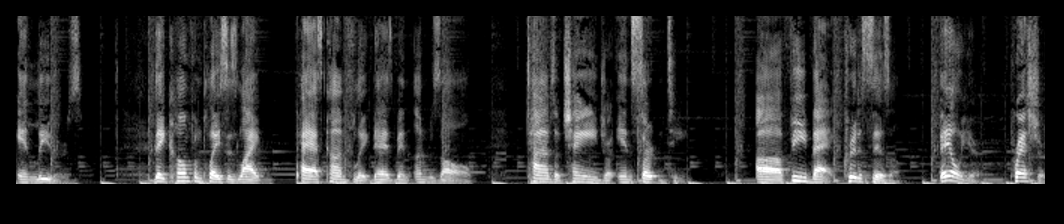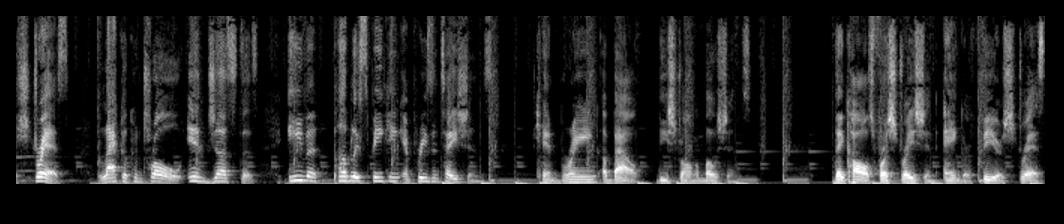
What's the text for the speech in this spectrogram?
in leaders. They come from places like past conflict that has been unresolved, times of change or uncertainty, uh, feedback, criticism, failure, pressure, stress, lack of control, injustice, even public speaking and presentations can bring about these strong emotions. They cause frustration, anger, fear, stress,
